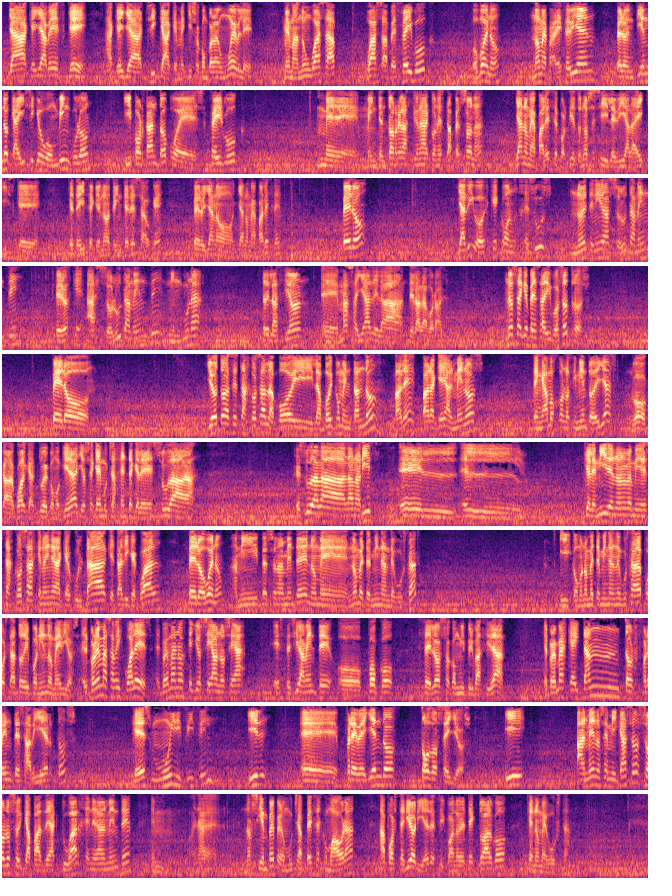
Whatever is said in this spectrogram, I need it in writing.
Ya aquella vez que aquella chica que me quiso comprar un mueble me mandó un WhatsApp, WhatsApp es Facebook, pues bueno, no me parece bien, pero entiendo que ahí sí que hubo un vínculo y por tanto pues Facebook me, intentó relacionar con esta persona, ya no me aparece por cierto, no sé si le di a la X que, que te dice que no te interesa o qué, pero ya no, ya no me aparece. Pero, ya digo, es que con Jesús no he tenido absolutamente pero es que absolutamente ninguna relación eh, más allá de la, de la laboral. No sé qué pensaréis vosotros, pero yo todas estas cosas las voy, las voy comentando, ¿vale? Para que al menos tengamos conocimiento de ellas, luego cada cual que actúe como quiera. Yo sé que hay mucha gente que le suda, le suda la, la nariz el, el que le miren o no le miren estas cosas, que no hay nada que ocultar, que tal y que cual. Pero bueno, a mí personalmente no me, no me terminan de gustar. Y como no me terminan de gustar, pues trato de ir poniendo medios. El problema, ¿sabéis cuál es? El problema no es que yo sea o no sea excesivamente o poco celoso con mi privacidad. El problema es que hay tantos frentes abiertos que es muy difícil ir eh, preveyendo todos ellos. Y al menos en mi caso, solo soy capaz de actuar generalmente, no siempre, pero muchas veces como ahora, a posteriori, es decir, cuando detecto algo que no me gusta.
